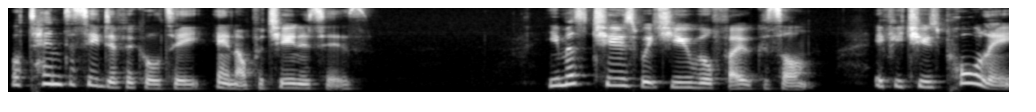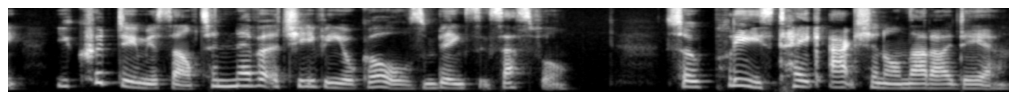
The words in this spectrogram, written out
will tend to see difficulty in opportunities. You must choose which you will focus on. If you choose poorly, you could doom yourself to never achieving your goals and being successful. So please take action on that idea.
